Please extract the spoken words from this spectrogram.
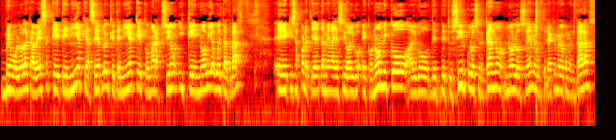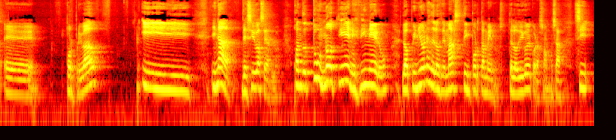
me voló la cabeza que tenía que hacerlo y que tenía que tomar acción y que no había vuelta atrás. Eh, quizás para ti también haya sido algo económico, algo de, tu círculo cercano, no lo sé, me gustaría que me lo comentaras eh, por privado. Y, y nada, decido hacerlo. Cuando tú no tienes dinero, las opiniones de los demás te importa menos, te lo digo de corazón. O sea, si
